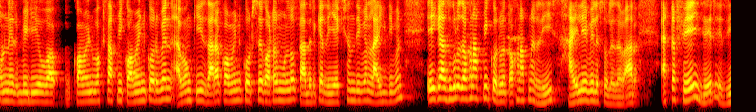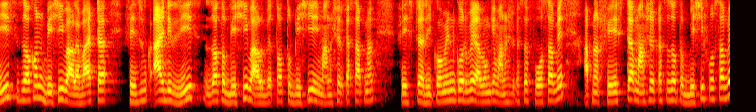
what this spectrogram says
অন্যের ভিডিও বা কমেন্ট বক্সে আপনি কমেন্ট করবেন এবং কি যারা কমেন্ট করছে গঠনমূলক তাদেরকে রিয়াকশন দিবেন লাইক দিবেন। এই কাজগুলো যখন আপনি করবেন, তখন আপনার রিচ হাই লেভেলে চলে যাবে। আর একটা পেজের রিচ যখন বেশি বাড়ে বা একটা ফেসবুক আইডির রিচ যত বেশি বাড়বে, তত বেশি এই মানুষের কাছে আপনার ফেসটা রিকমেন্ড করবে এবং কি মানুষের কাছে পৌঁছাবে আপনার ফেসটা মানুষের কাছে যত বেশি পৌঁছাবে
